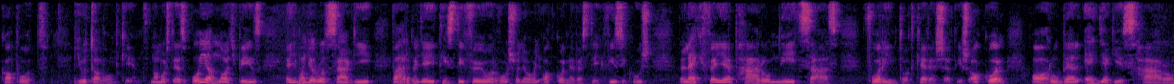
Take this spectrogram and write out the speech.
kapott jutalomként. Na most ez olyan nagy pénz, egy magyarországi vármegyei tiszti főorvos, vagy ahogy akkor nevezték fizikus, legfeljebb 3-400 forintot keresett, és akkor a rubel 1,3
